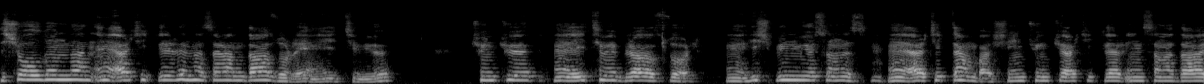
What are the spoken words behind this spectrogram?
Dişi olduğundan e, erkeklere nazaran daha zor e, eğitiliyor. Çünkü e, eğitimi biraz zor. Hiç bilmiyorsanız erkekten başlayın. Çünkü erkekler insana daha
